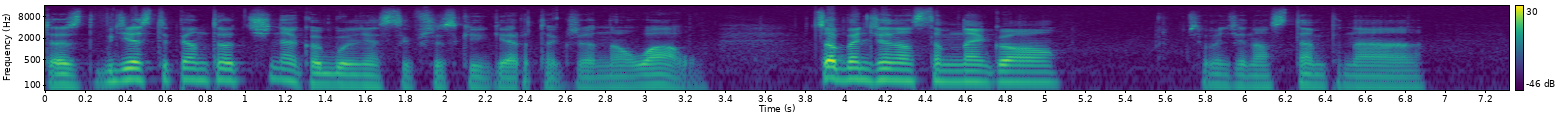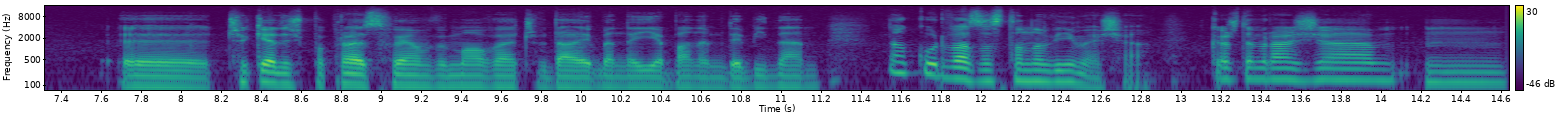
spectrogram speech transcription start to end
to jest 25 odcinek ogólnie z tych wszystkich gier, także no wow. Co będzie następnego? Co będzie następne? Yy, czy kiedyś poprawię swoją wymowę, czy dalej będę jebanym debilem? No kurwa, zastanowimy się. W każdym razie, mm,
